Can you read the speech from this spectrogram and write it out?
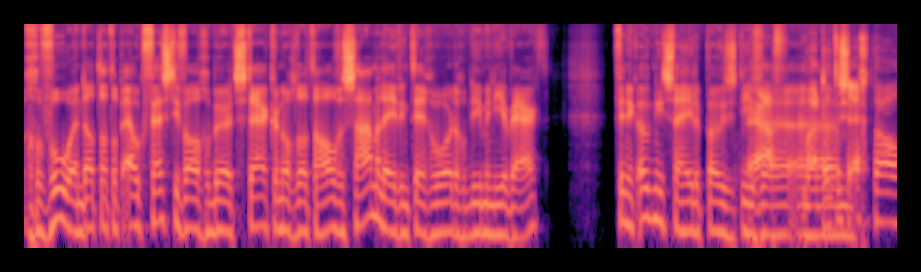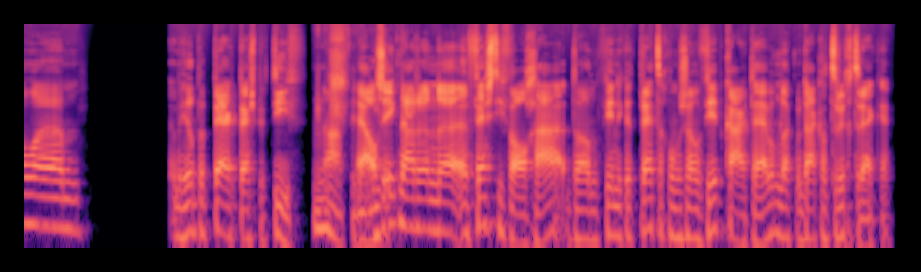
gevoel. En dat dat op elk festival gebeurt. Sterker nog, dat de halve samenleving tegenwoordig op die manier werkt. Vind ik ook niet zo'n hele positieve... Ja, maar dat is ehm, echt wel ehm, een heel beperkt perspectief. Nou, ik als niet. ik naar een, eh, een festival ga, dan vind ik het prettig om zo'n VIP-kaart te hebben, omdat ik me daar kan terugtrekken.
